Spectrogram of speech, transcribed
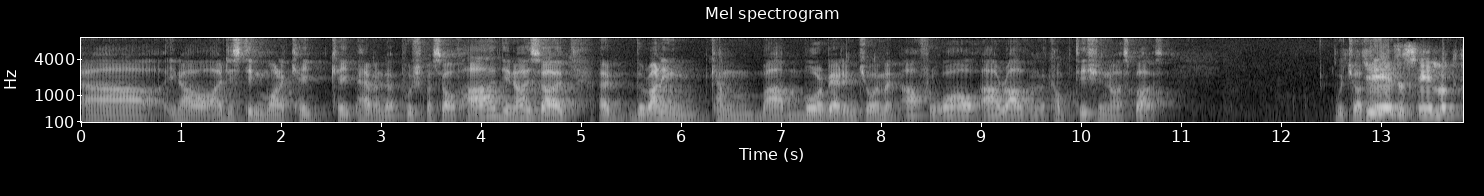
uh, you know, I just didn't want to keep keep having to push myself hard, you know. So uh, the running come uh, more about enjoyment after a while, uh, rather than the competition, I suppose. Which I yeah, as I said, look,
